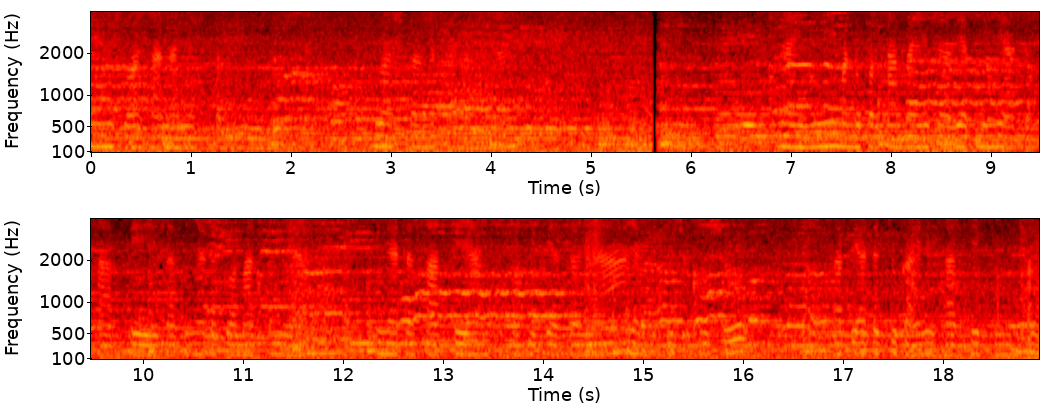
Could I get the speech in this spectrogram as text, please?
ini suasananya seperti ini. Luas banget dalamnya sate satenya ada dua macam ya. Ini ada sate yang seperti biasanya yang tusuk-tusuk tapi ada juga ini sate buntel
